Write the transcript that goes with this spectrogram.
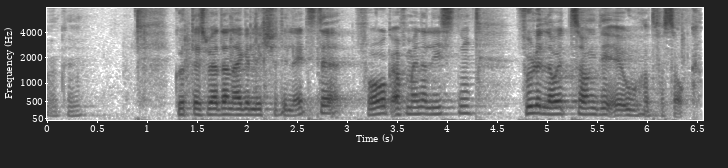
Okay. Gut, das wäre dann eigentlich schon die letzte Frage auf meiner Liste. Viele Leute sagen, die EU hat versagt.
